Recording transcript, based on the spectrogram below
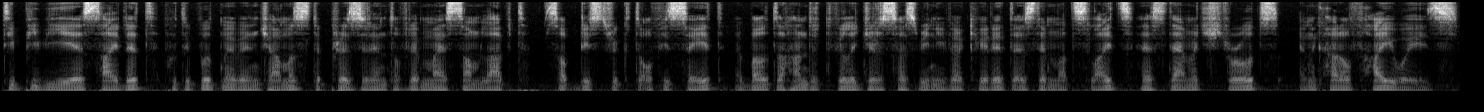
TPBS cited Putiput Mebenjamas, the president of the Mae Samlapt sub-district office said about 100 villagers has been evacuated as the mudslides has damaged roads and cut off highways.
